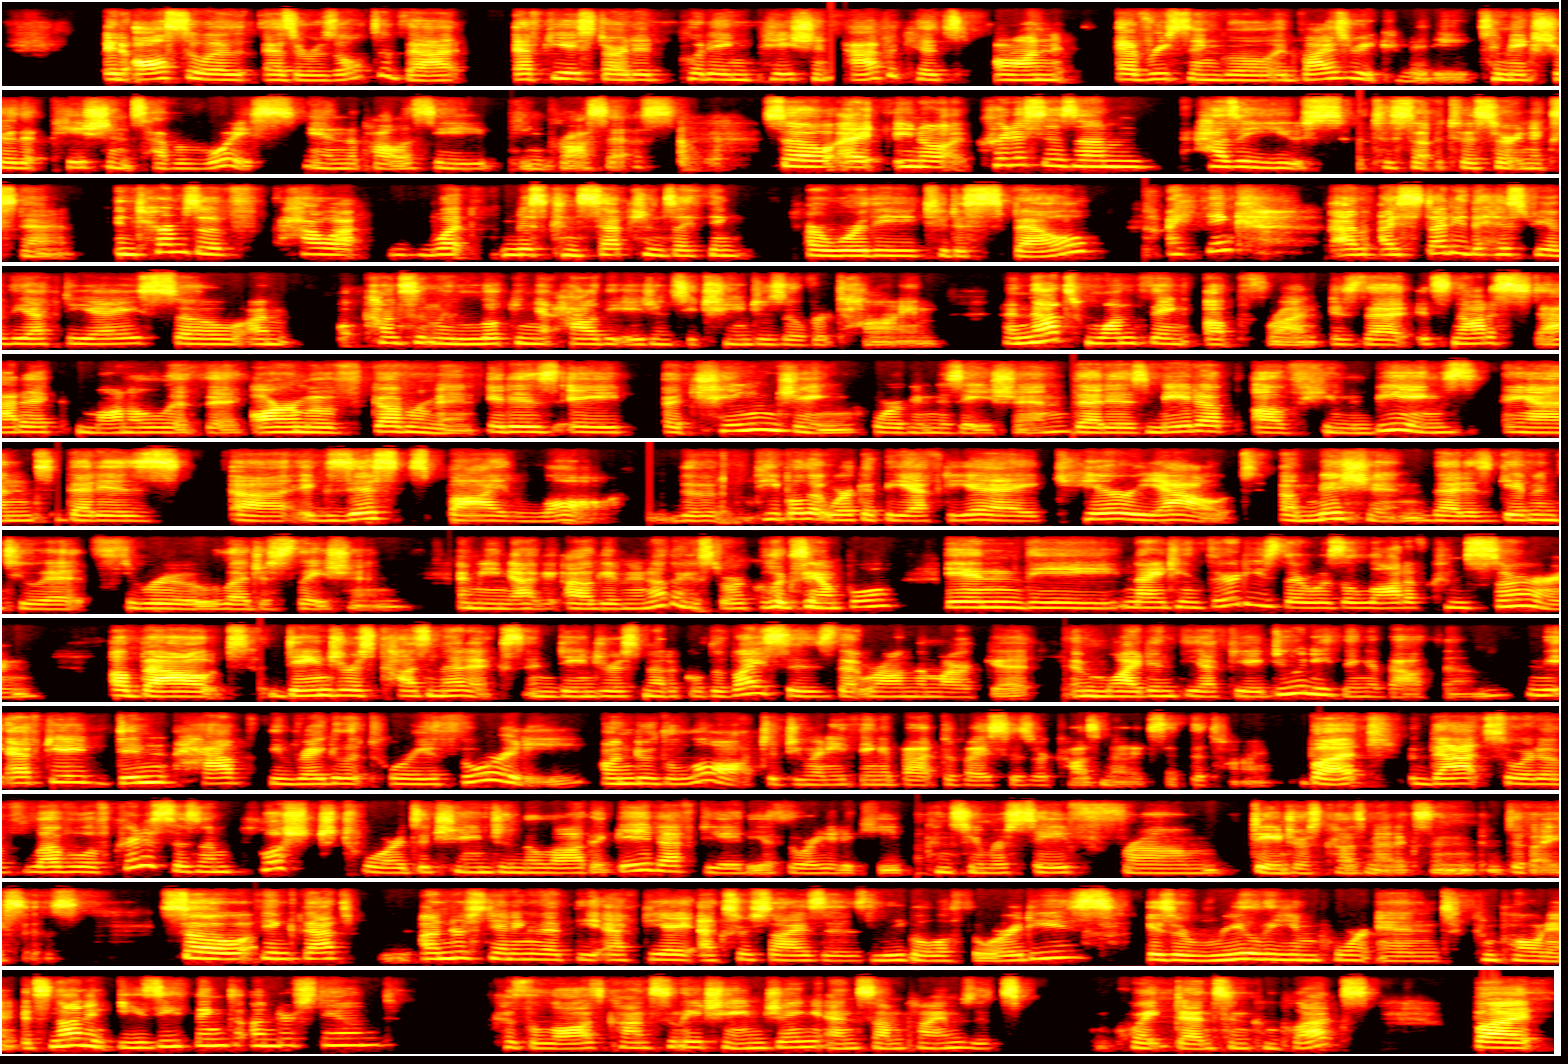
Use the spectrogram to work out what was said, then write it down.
It also, as a result of that, FDA started putting patient advocates on every single advisory committee to make sure that patients have a voice in the policy making process. So, I, you know, criticism has a use to, to a certain extent. In terms of how I, what misconceptions I think are worthy to dispel, I think I, I study the history of the FDA, so I'm constantly looking at how the agency changes over time. And that's one thing up front is that it's not a static, monolithic arm of government. It is a, a changing organization that is made up of human beings and that is uh, exists by law. The people that work at the FDA carry out a mission that is given to it through legislation. I mean, I'll give you another historical example. In the 1930s, there was a lot of concern about dangerous cosmetics and dangerous medical devices that were on the market and why didn't the FDA do anything about them? And the FDA didn't have the regulatory authority under the law to do anything about devices or cosmetics at the time. But that sort of level of criticism pushed towards a change in the law that gave FDA the authority to keep consumers safe from dangerous cosmetics and devices. So I think that's understanding that the FDA exercises legal authorities is a really important component. It's not an easy thing to understand because the law is constantly changing and sometimes it's quite dense and complex. But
